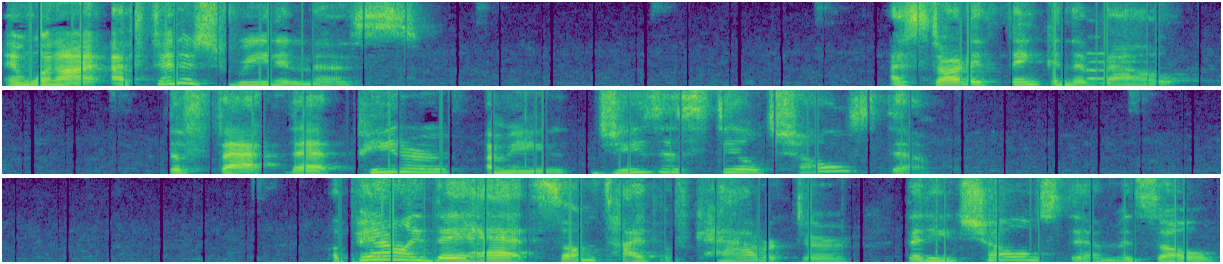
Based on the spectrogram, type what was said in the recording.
And when I, I finished reading this, I started thinking about the fact that Peter, I mean, Jesus still chose them. Apparently, they had some type of character that he chose them. And so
